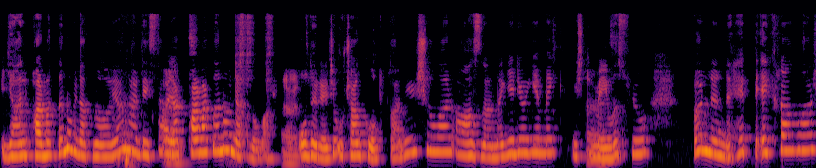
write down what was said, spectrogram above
yani parmaklarını oynatmıyorlar ya neredeyse. Ayak Evet. parmaklarını oynatmıyorlar. Evet. O derece uçan koltuklarda yaşıyorlar. Ağızlarına geliyor yemek, işte Evet. meyve suyu. Önlerinde hep bir ekran var.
